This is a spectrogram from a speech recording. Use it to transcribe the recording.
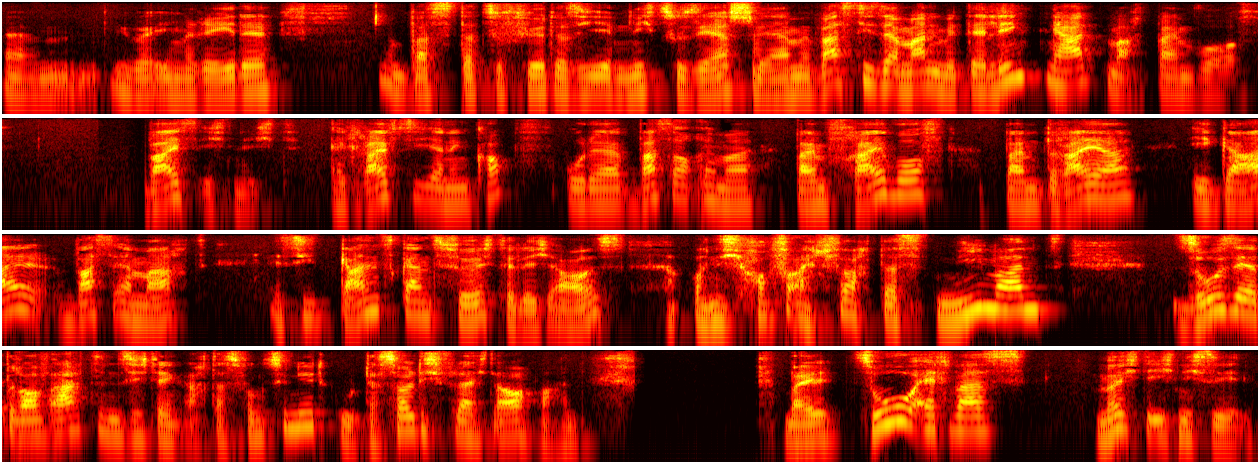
ähm, über ihn rede was dazu führt, dass ich eben nicht zu sehr schwärme. Was dieser Mann mit der linken Hand macht beim Wurf, weiß ich nicht. Er greift sich an den Kopf oder was auch immer. Beim Freiwurf, beim Dreier, egal was er macht, es sieht ganz, ganz fürchterlich aus. Und ich hoffe einfach, dass niemand so sehr darauf achtet und sich denkt, ach, das funktioniert gut, das sollte ich vielleicht auch machen. Weil so etwas möchte ich nicht sehen.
